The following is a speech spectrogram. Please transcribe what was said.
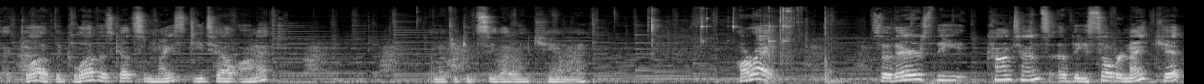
That glove. The glove has got some nice detail on it. I don't know if you can see that on camera. Alright, so there's the contents of the Silver Knight kit.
